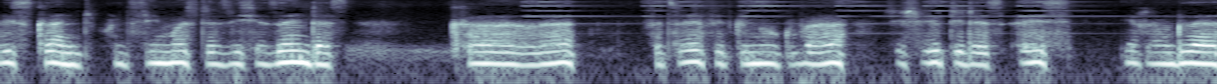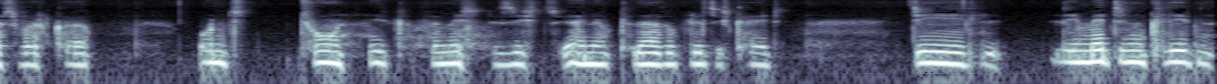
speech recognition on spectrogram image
riskant und sie musste sicher sein, dass Carla verzweifelt genug war, Sie schwebte das Eis ihrem Glas Wodka und Tonik vermischte sich zu einer klaren Flüssigkeit. Die Limetten klebten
